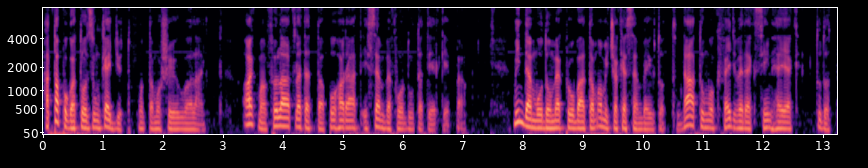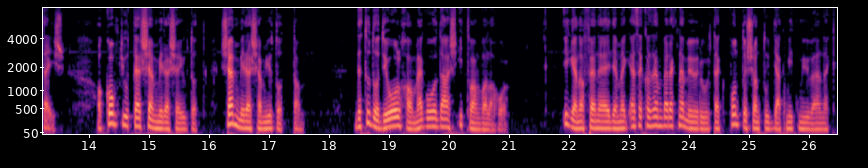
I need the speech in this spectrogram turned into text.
Hát tapogatózzunk együtt, mondta mosolyogva a lány. Aikman fölállt, letette a poharát, és szembefordult a térképpel. Minden módon megpróbáltam, ami csak eszembe jutott. Dátumok, fegyverek, színhelyek, tudod te is. A kompjúter semmire se jutott. Semmire sem jutottam. De tudod jól, ha a megoldás itt van valahol. Igen, a fene egye meg, ezek az emberek nem őrültek, pontosan tudják, mit művelnek.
